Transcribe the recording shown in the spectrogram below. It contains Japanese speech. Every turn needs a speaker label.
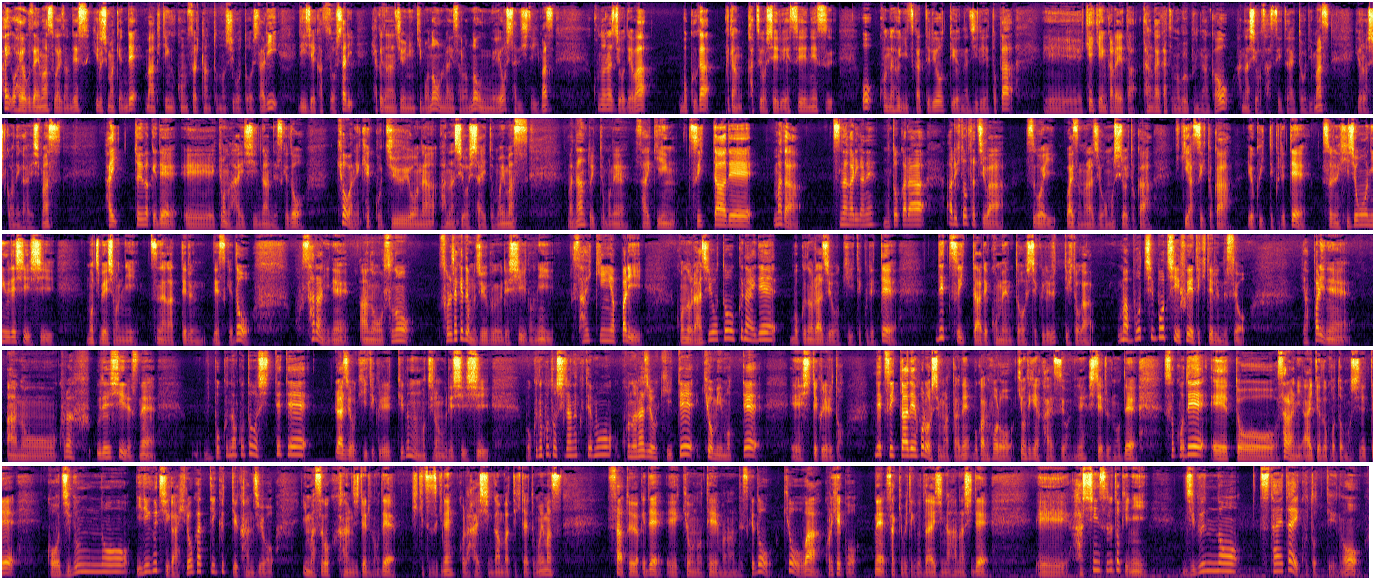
Speaker 1: はい、おはようございます。ワイザンです。広島県でマーケティングコンサルタントの仕事をしたり、DJ 活動したり、170人規模のオンラインサロンの運営をしたりしています。このラジオでは、僕が普段活用している SNS をこんな風に使ってるよっていうような事例とか、えー、経験から得た考え方の部分なんかを話をさせていただいております。よろしくお願いします。はい。というわけで、えー、今日の配信なんですけど、今日はね、結構重要な話をしたいと思います。まあ、なんといってもね、最近、ツイッターで、まだ、つながりがね、元からある人たちは、すごい、ワイズのラジオ面白いとか、聞きやすいとか、よく言ってくれて、それね、非常に嬉しいし、モチベーションにつながってるんですけど、さらにね、あの、その、それだけでも十分嬉しいのに、最近やっぱり、このラジオトーク内で僕のラジオを聞いてくれて、で、ツイッターでコメントをしてくれるって人がまあ、ぼちぼち増えてきてるんですよ。やっぱりね、あのー、これは嬉しいですね。僕のことを知ってて、ラジオを聴いてくれるっていうのももちろん嬉しいし、僕のことを知らなくても、このラジオを聴いて、興味持って、えー、知ってくれると。で、ツイッターでフォローしてもらったらね、僕はのフォロー基本的には返すようにね、してるので、そこで、えっ、ー、と、さらに相手のことも知れて、こう自分の入り口が広がっていくっていう感じを今すごく感じてるので、引き続きね、これ配信頑張っていきたいと思います。さあ、というわけで、えー、今日のテーマなんですけど、今日は、これ結構ね、さっきも言ったけど大事な話で、えー、発信するときに自分の伝えたいことっていうのを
